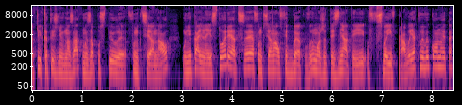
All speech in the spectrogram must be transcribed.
е, кілька тижнів назад ми запустили функціонал. Унікальна історія це функціонал фідбеку. Ви можете зняти і в- свої вправи, як ви виконуєте,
